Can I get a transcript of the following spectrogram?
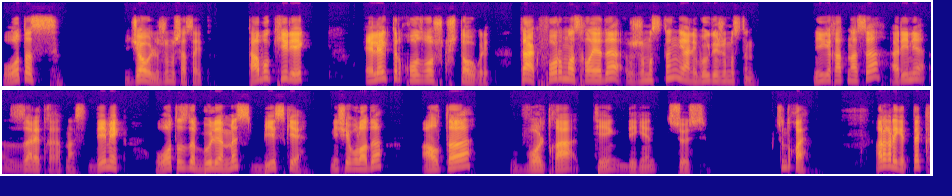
30 джоуль жұмыс жасайды. Табу керек. Электр қозғаушы күш табу керек. Так формуласы қалай еді жұмыстың яғни бөгде жұмыстың неге қатынасы? Әрине зарядқа қатынасы. Демек 30-ды бөлеміз 5-ке неше болады? 6 вольтқа тең деген сөз. Түсіндік қой? Ары қарай кеттік.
